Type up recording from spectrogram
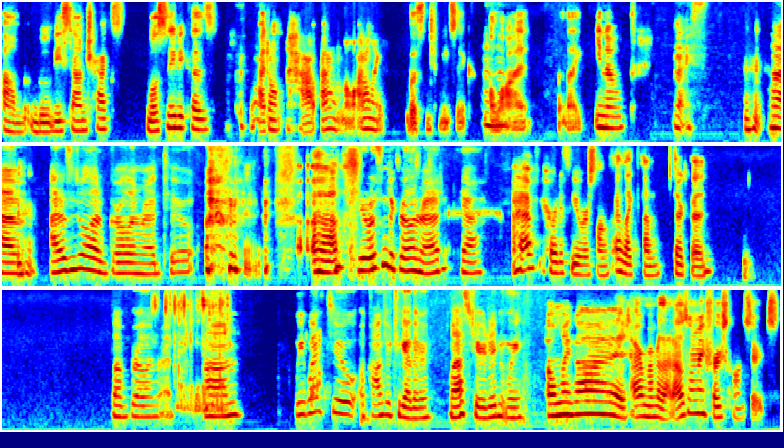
um movie soundtracks, mostly because I don't have. I don't know. I don't like listen to music a Mhm. lot, but like you know. Nice. Mhm. Um, Mhm. I listen to a lot of Girl in Red too. Uh, you listen to Girl in Red? Yeah. I have heard a few of her songs. I like them. They're good. Love Girl in Red. Um, we went to a concert together last year, didn't we? Oh my gosh, I remember that. That was one of my first concerts.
